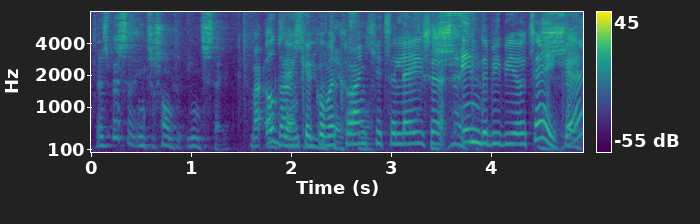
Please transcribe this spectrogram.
Dat is best een interessante insteek. Maar ook denk de ik om een krantje te lezen Zeker. in de bibliotheek. Hè? En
